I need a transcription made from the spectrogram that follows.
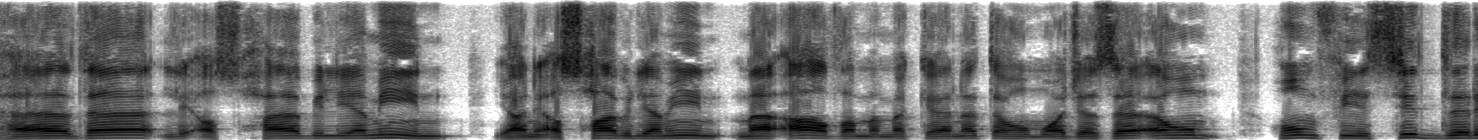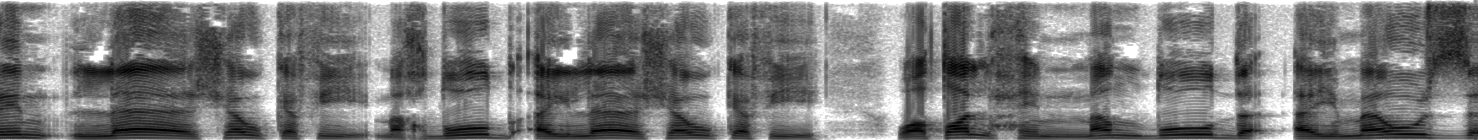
هذا لأصحاب اليمين. يعني أصحاب اليمين ما أعظم مكانتهم وجزاءهم هم في سدر لا شوك فيه. مخضوض أي لا شوك فيه. وطلح منضود أي موز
